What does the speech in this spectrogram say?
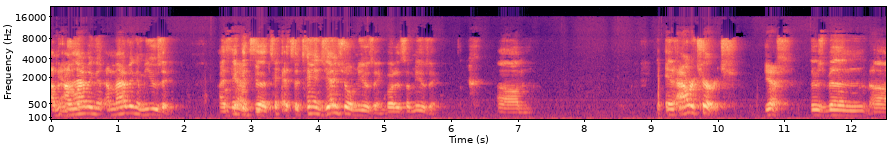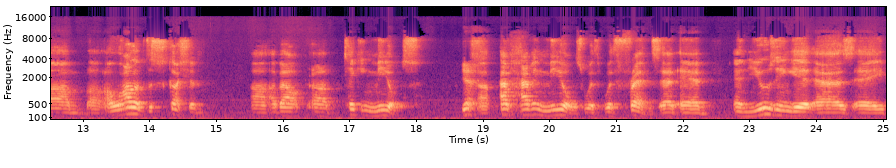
I'm, I'm having, a- I'm having a musing. I think Okay. it's a, it's a tangential musing, but it's amusing. Um, in our church, Yes. there's been um, a a lot of discussion uh, about uh, taking meals, Yes. uh, have, having meals with, with friends, and and and using it as a,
